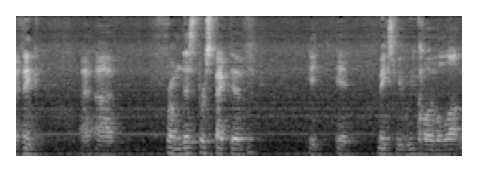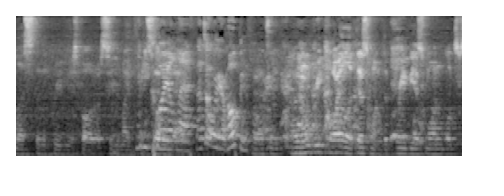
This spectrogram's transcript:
I think, uh, uh, from this perspective, it, it makes me recoil a lot less than the previous photos, so you might consider Recoil that. less, that's what we were hoping for. That's it. I don't recoil at this one. The previous one looks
